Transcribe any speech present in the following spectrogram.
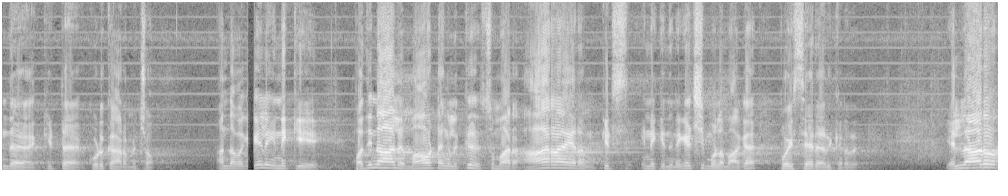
இந்த கிட்ட கொடுக்க ஆரம்பித்தோம் அந்த வகையில் இன்னைக்கு பதினாலு மாவட்டங்களுக்கு சுமார் ஆறாயிரம் கிட்ஸ் இன்னைக்கு இந்த நிகழ்ச்சி மூலமாக போய் சேர இருக்கிறது. எல்லாரும்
